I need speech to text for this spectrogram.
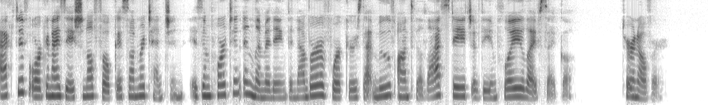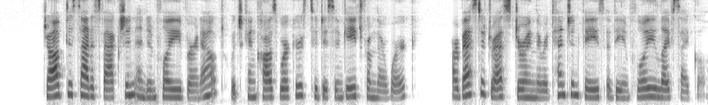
Active organizational focus on retention is important in limiting the number of workers that move on to the last stage of the employee life cycle turnover. Job dissatisfaction and employee burnout, which can cause workers to disengage from their work, are best addressed during the retention phase of the employee life cycle.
